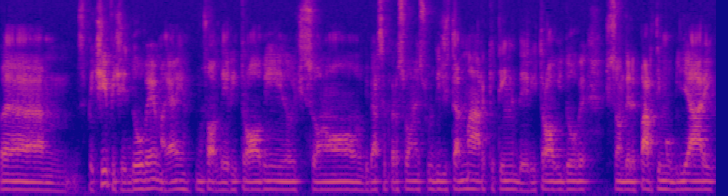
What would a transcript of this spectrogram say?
ehm, specifici dove magari, non so, dei ritrovi dove ci sono diverse persone sul digital marketing, dei ritrovi dove ci sono delle parti immobiliari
